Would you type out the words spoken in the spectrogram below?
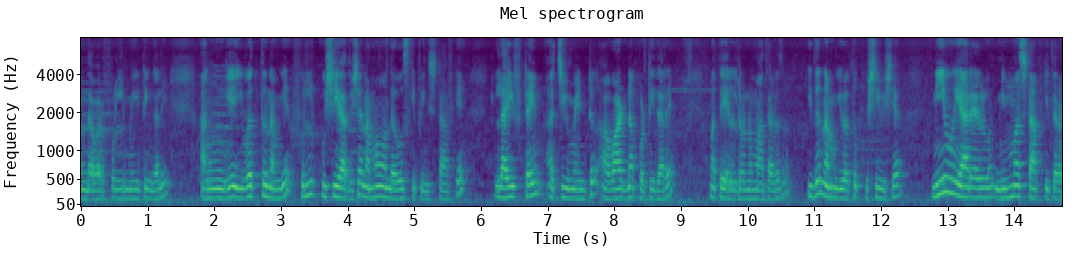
ಒಂದು ಅವರ್ ಫುಲ್ ಮೀಟಿಂಗಲ್ಲಿ ಹಂಗೆ ಇವತ್ತು ನಮಗೆ ಫುಲ್ ಖುಷಿಯಾದ ವಿಷಯ, ನಮ್ಮ ಒಂದು ಹೌಸ್ ಕೀಪಿಂಗ್ ಸ್ಟಾಫ್ಗೆ ಲೈಫ್ ಟೈಮ್ ಅಚೀವ್ಮೆಂಟು ಅವಾರ್ಡ್ನ ಕೊಟ್ಟಿದ್ದಾರೆ. ಮತ್ತು ಎಲ್ಲರೂ ಮಾತಾಡಿದ್ರು. ಇದು ನಮ್ಗೆ ಇವತ್ತು ಖುಷಿ ವಿಷಯ. ನೀವು ಯಾರ್ಯಾರು ನಿಮ್ಮ ಸ್ಟಾಫ್ಗೆ ಈ ಥರ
